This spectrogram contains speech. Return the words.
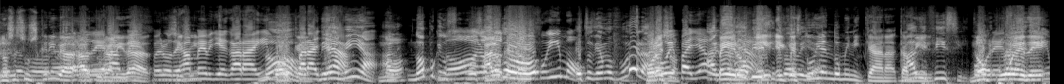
no se suscribe a, a tu déjame, realidad. pero déjame sí. llegar ahí No, para allá. mía. No. No, porque No, nos- nosotros nosotros nos fuimos. estudiamos fuera. Por eso, pero el, que estudia en Dominicana, Camil, no puede,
